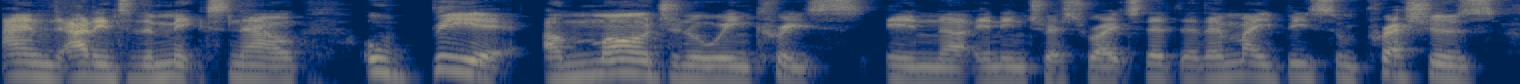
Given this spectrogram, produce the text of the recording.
and adding to the mix now, albeit a marginal increase in, uh, in interest rates, there, there may be some pressures –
